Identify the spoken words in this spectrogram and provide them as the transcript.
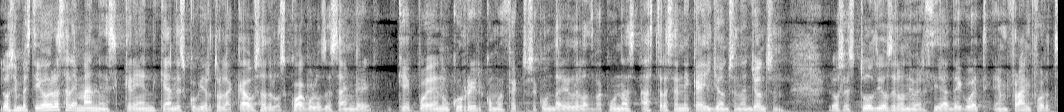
Los investigadores alemanes creen que han descubierto la causa de los coágulos de sangre que pueden ocurrir como efecto secundario de las vacunas AstraZeneca y Johnson Johnson. Los estudios de la Universidad de Goethe en Frankfurt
